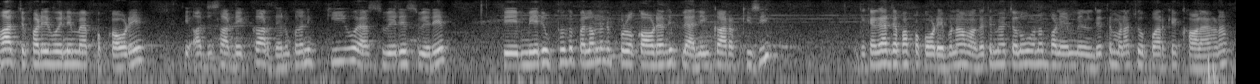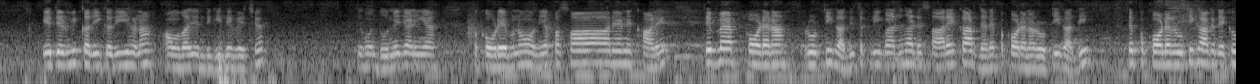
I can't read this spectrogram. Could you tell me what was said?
ਹੱਥ 'ਚ ਫੜੇ ਹੋਏ ਨੇ ਮੈਂ ਪਕੌੜੇ। ਤੇ ਅੱਜ ਸਾਡੇ ਘਰਦਿਆਂ ਨੂੰ ਪਤਾ ਨਹੀਂ ਕੀ ਹੋਇਆ ਸਵੇਰੇ ਸਵੇਰੇ। ਤੇ ਮੇਰੇ ਉੱਠਣ ਤੋਂ ਪਹਿਲਾਂ ਉਹਨਾਂ ਨੇ ਪਕੌੜਿਆਂ ਦੀ ਪਲੈਨਿੰਗ ਕਰ ਰੱਖੀ ਸੀ। ਤੇ ਕਹਿੰਦੇ ਅੱਜ ਆਪਾਂ ਪਕੌੜੇ ਬਣਾਵਾਂਗੇ। ਤੇ ਮੈਂ ਕਿਹਾ ਚਲੋ ਹਨਾ, ਬਣੇ ਮਿਲਦੇ ਤੇ ਮਣਾ ਚੁੱਪ ਕਰਕੇ ਖਾ ਲਿਆ ਹਨਾ। ਇਹ ਦਿਨ ਵੀ ਕਦੀ ਕਦੀ ਹਨਾ ਆਉਂਦਾ ਜ਼ਿੰਦਗੀ ਦੇ ਵਿੱਚ। ਤੇ ਹੁਣ ਦੋਨੇ ਜਾਣੀਆਂ ਪਕੌੜੇ ਬਣਾਉਣ ਦੀ ਆਪਾਂ ਸਾਰਿਆਂ ਨੇ ਖਾ ਲਏ। ਤੇ ਮੈਂ ਪਕੌੜਿਆਂ ਨਾਲ ਰੋਟੀ ਖਾਧੀ ਤਕਰੀਬਨ ਅੱਜ ਸਾਡੇ ਸਾਰੇ ਘਰਦਿਆਂ ਨੇ ਪਕੌੜਿਆਂ ਨਾਲ ਰੋਟੀ ਖਾਧੀ। ਤੇ ਪਕੌੜਿਆਂ ਨਾਲ ਰੋਟੀ ਖਾ ਕੇ ਦੇਖੋ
